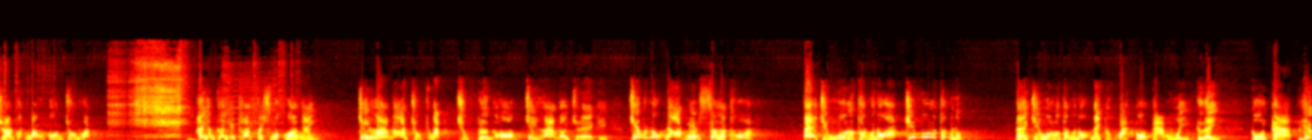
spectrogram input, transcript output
ច្រើនគាត់បង់ពូនជូនរដ្ឋ ហើយខ្ញុំឃើញគេថត Facebook រាល់ថ្ងៃជិះឡានអត់ឈប់ច្បាប់ឈប់ភ្លើងក្រហមជិះឡានដោយជ្រែគេ ជាមនុស្សដែលអត់មានសិលធម៌តែជាមូលធនមនុស្សអត់ជាមូលធនមនុស្សតែជាមូលធនមនុស្សដែលខ្វះគោលការណ៍មួយ គឺអីគោលការណ៍ភាព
